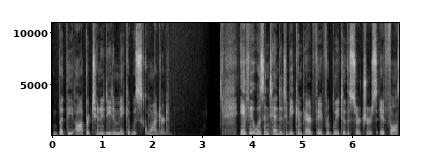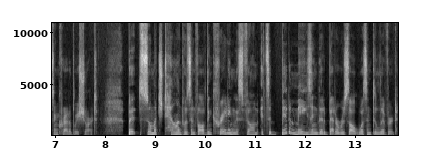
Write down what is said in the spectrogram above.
but the opportunity to make it was squandered. If it was intended to be compared favorably to The Searchers, it falls incredibly short. But so much talent was involved in creating this film, it's a bit amazing that a better result wasn't delivered.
